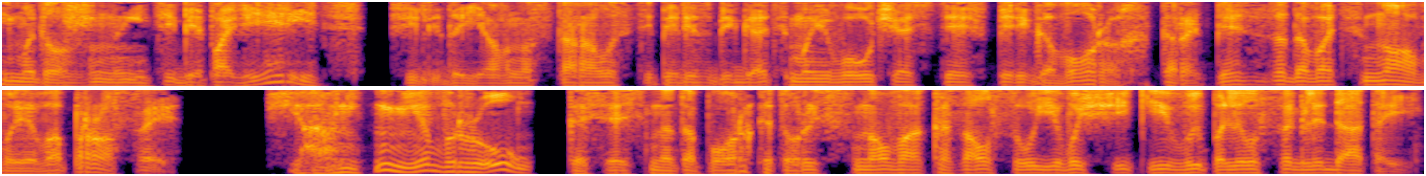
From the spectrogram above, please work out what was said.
«И мы должны тебе поверить?» Филида явно старалась теперь избегать моего участия в переговорах, торопясь задавать новые вопросы. «Я не, не вру!» Косясь на топор, который снова оказался у его щеки, выпалил соглядатой.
